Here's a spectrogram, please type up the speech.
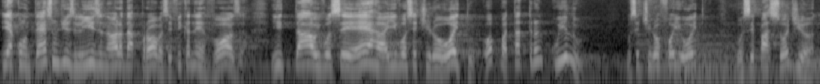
e acontece um deslize na hora da prova, você fica nervosa e tal, e você erra e você tirou 8, opa, tá tranquilo. Você tirou foi 8, você passou de ano.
